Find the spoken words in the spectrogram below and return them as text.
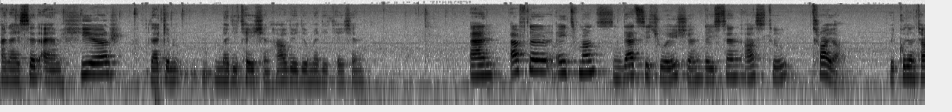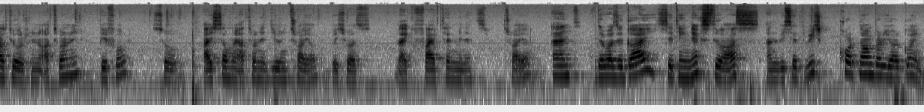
and I said I am here like a meditation. How do you do meditation? And after eight months in that situation, they sent us to trial. We couldn't talk to our you know, attorney before, so I saw my attorney during trial, which was like five ten minutes trial. And there was a guy sitting next to us, and we said, Which court number you are going?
